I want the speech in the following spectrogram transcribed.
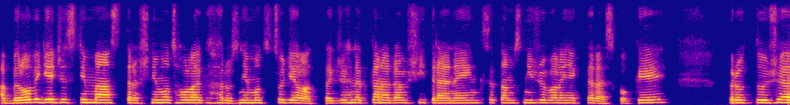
A bylo vidět, že s tím má strašně moc holek hrozně moc co dělat. Takže hnedka na další trénink se tam snižovaly některé skoky, protože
